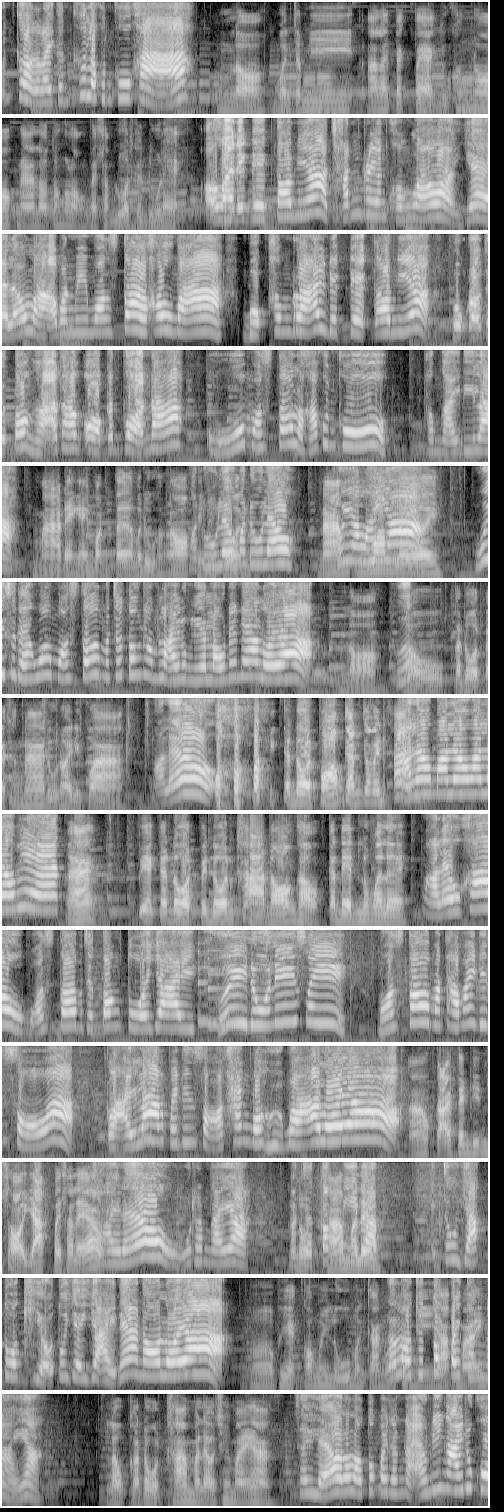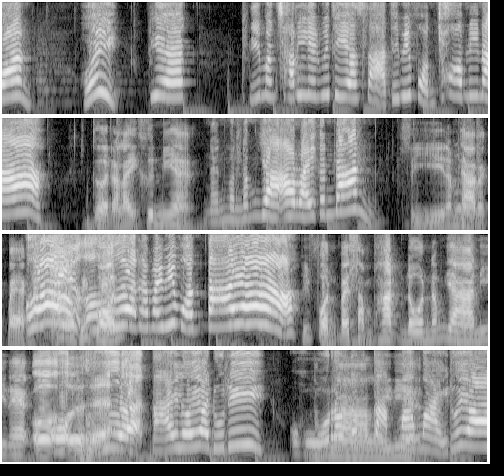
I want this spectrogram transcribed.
มันเกิดอะไรกันขึ้นล่ะคุณครูขาอืม เหรอ เหมือนจะมีอะไรแปลกๆ อยู่ข้างนอกนะ เราต้องลองไปสำรวจกันดูแหละ เอาล่ะเด็กๆ ตอนเนี้ยชั้นเรียนของเราอะแย่แล้วล่ะมันมีมอนสเตอร์เข้ามา บุกทำร้ายเด็กๆ ตอนเนี้ยพวกเราจะต้องหาทางออกกันก่อนนะ โอ้โหมอนสเตอร์เหรอคะคุณครูทำไงดีล่ะ มาได้ไงมอนเตอร์มาดูข้างนอกมาสิดูพี่เร็วฝนมาดูเร็ว น้ำเฮ้ยอะไรท่วมอะ เลย อุ้ยแสดงว่ามอนสเตอร์มันจะต้องทำลายโรงเรียนเราแน่ๆเลยอะเหรอปึ๊บเรากระโดดไปข้างหน้าดูหน่อยดีกว่า มาเร็วโอ้ยกระโดดพร้อมกันก็ไม่ได้ มาเร็วมาเร็วมาเร็วพี่เอกนะเปียกกระโดดไปโดนขาน้องเขากระเด็นลงมาเลย มาเร็วเข้ามอนสเตอร์มันจะต้องตัวใหญ่ เฮ้ยดูนี่สิมอนสเตอร์มันทำให้ดินสออะกลายร่างเป็นดินสอแท่งบะหือมาเลยอะอ้าวกลายเป็นดินสอยักษ์ไปซะแล้ว ใช่แล้วโอ้โหทำไงอะ มันจะต้องมีกระโดดข้ามมาแบเร็วบไอ้ เจ้ายักษ์ตัวเขียวตัวใหญ่ ๆ แน่นอนเลยอะเออพี่เอกก็ไม่รู้เหมือนกันแล้วว่าเราจะจะมีต้องยักไปษ์ไหมทางไหนอะเรากระโดดข้ามมาแล้วใช่ไหมอะใช่แล้วแล้วเราต้องไปทางไหนเอานี่ไงทุกคนเฮ้ยพี่เอกนี่มันชั้นเรียนวิทยาศาสตร์ที่พี่ฝนชอบนี่นะ เกิดอะไรขึ้นเนี่ย นั่นมันน้ำยาอะไรกันนั่นสีน้ำยาแปลกๆเอ้ยอ้าวพี่ฝน เออทำไมพี่ฝนตายอะพี่ฝนไปสัมผัสโดนน้ำยานี้แน่เออโอ้เออเออตายเลยอะดูดิโอ้โห น้ำยาเราต้องกลับอะไรเนี่มาย ใหม่ด้วยอะ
